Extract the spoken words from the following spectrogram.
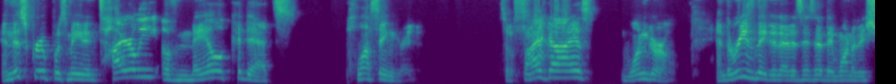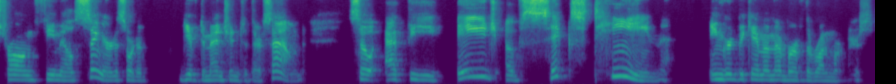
And this group was made entirely of male cadets plus Ingrid. So five guys, one girl. And the reason they did that is they said they wanted a strong female singer to sort of give dimension to their sound. So at the age of 16, Ingrid became a member of the Runners.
